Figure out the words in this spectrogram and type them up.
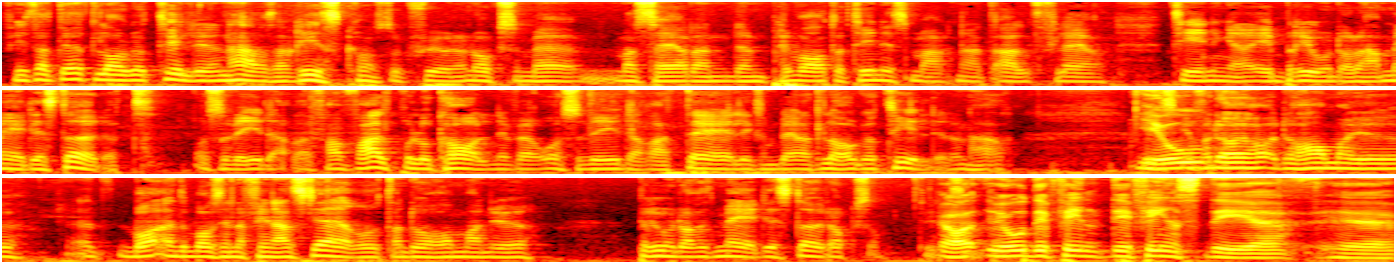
Finns det ett lager till i den här riskkonstruktionen också med, man säger den, den privata tidningsmarknaden, att allt fler tidningar är beroende av det här mediestödet och så vidare. Framförallt på lokal nivå och så vidare. Att det liksom blir ett lager till i den här risken. Jo. För då, då har man ju inte bara sina finansiärer utan då har man ju beroende av ett mediestöd också. Ja, jo, det, fin det finns det. Eh,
